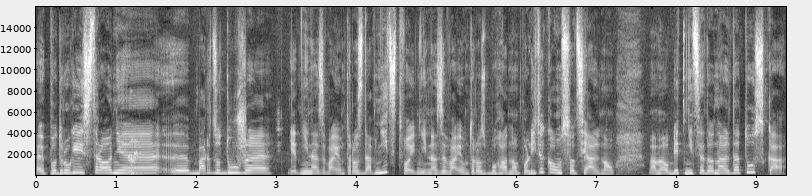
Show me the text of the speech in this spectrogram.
E, po drugiej stronie bardzo duże, jedni nazywają to rozdawnictwo, inni nazywają to rozbuchaną polityką socjalną. Mamy obietnicę Donalda Tuska,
